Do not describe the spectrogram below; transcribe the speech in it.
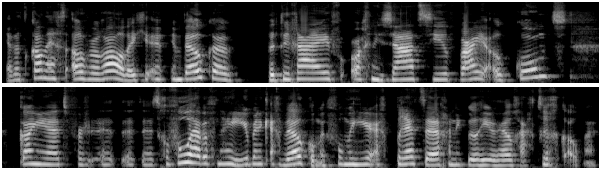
ja, dat kan echt overal. Weet je, in, in welke bedrijf, organisatie of waar je ook komt, kan je het, het, het, gevoel hebben van hé, hey, hier ben ik echt welkom. Ik voel me hier echt prettig en ik wil hier heel graag terugkomen.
